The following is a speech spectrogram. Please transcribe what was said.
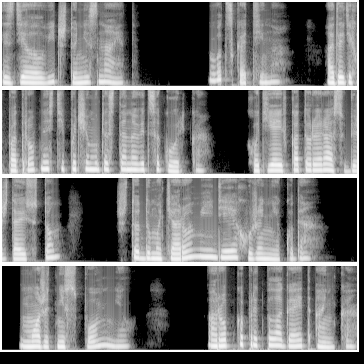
Сделал вид, что не знает. Вот скотина. От этих подробностей почему-то становится горько. Хоть я и в который раз убеждаюсь в том, что думать о Роме идеях уже некуда. Может, не вспомнил? Робко предполагает Анька.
